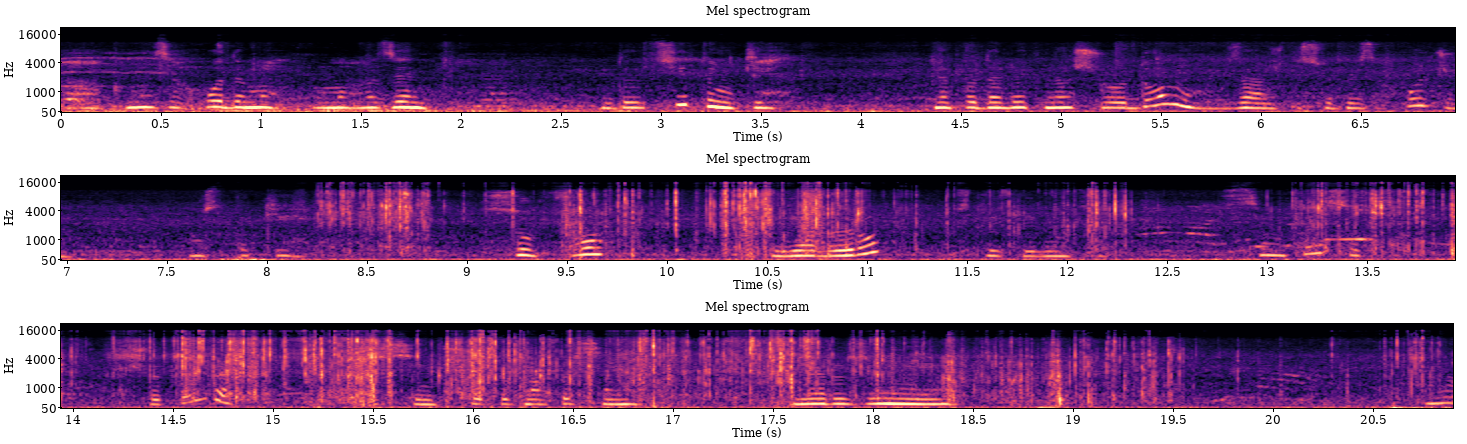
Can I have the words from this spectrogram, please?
Так, ми заходимо в магазин до тітоньки неподалік нашого дому. Завжди сюди заходжу. Ось такий суп. Я беру, скільки він тут? 7 тисяч. 4? 7, що тут написано? Не розумію. Ну,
